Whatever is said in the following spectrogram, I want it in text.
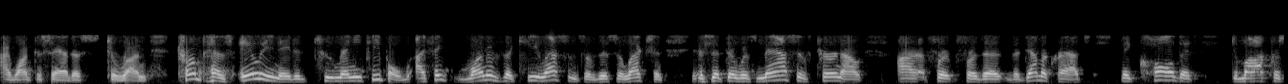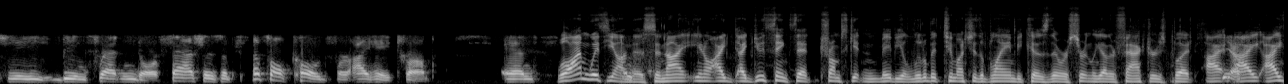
I want DeSantis to run. Trump has alienated too many people. I think one of the key lessons of this election is that there was massive turnout uh, for for the the Democrats. They called it democracy being threatened or fascism. That's all code for I hate Trump. And well, I'm with you on this, and I, you know, I, I do think that Trump's getting maybe a little bit too much of the blame because there were certainly other factors. But I, Yeah. I, I,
